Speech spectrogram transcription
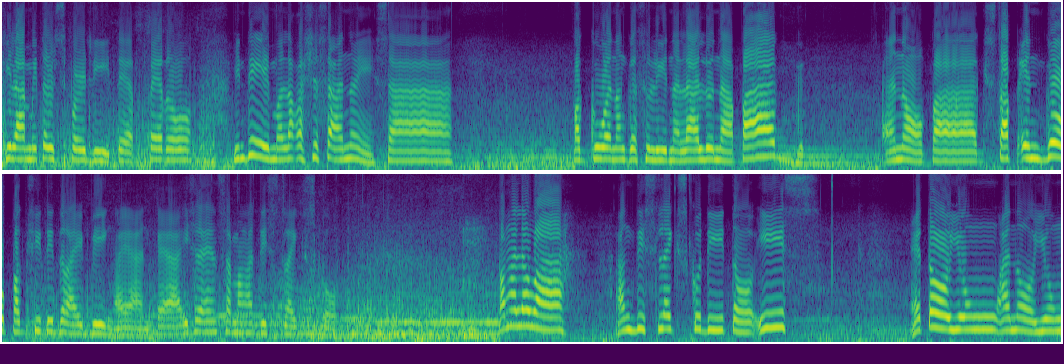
kilometers per liter. Pero hindi eh malakas siya sa ano eh sa pagkuha ng gasolina. Lalo na pag ano pag stop and go pag city driving ayan. Kaya isa yan sa mga dislikes ko. Pangalawa ang dislikes ko dito is ito yung ano yung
